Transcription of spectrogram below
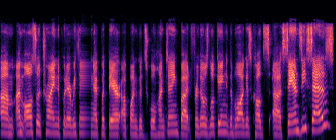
Um, I'm also trying to put everything I put there up on Good School Hunting. But for those looking, the blog is called uh, Sanzi Says,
